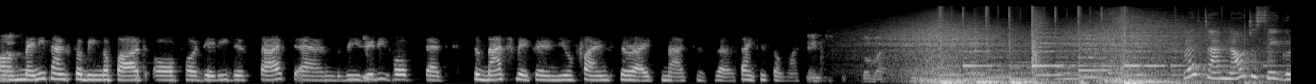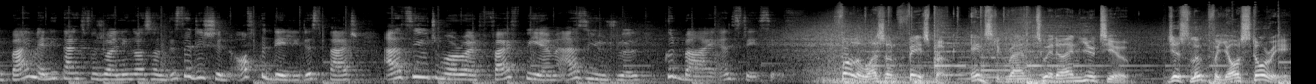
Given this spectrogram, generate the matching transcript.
Uh, yeah. Many thanks for being a part of uh, Daily Dispatch, and we really hope that the matchmaker in you finds the right match as well. Thank you so much. Thank you. Bye bye. Time now to say goodbye. Many thanks for joining us on this edition of the Daily Dispatch. I'll see you tomorrow at 5 pm as usual. Goodbye and stay safe. Follow us on Facebook, Instagram, Twitter, and YouTube. Just look for your story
